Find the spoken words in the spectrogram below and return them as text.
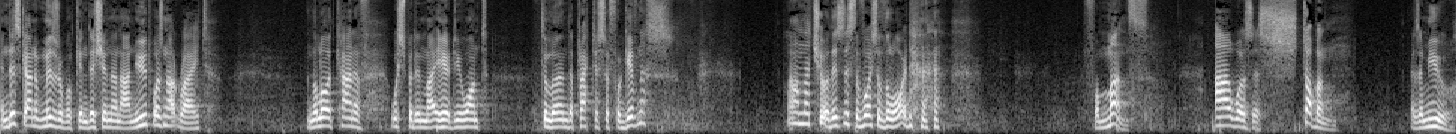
in this kind of miserable condition, and I knew it was not right. And the Lord kind of whispered in my ear, Do you want to learn the practice of forgiveness? Well, I'm not sure. Is this the voice of the Lord? For months, I was as stubborn as a mule.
